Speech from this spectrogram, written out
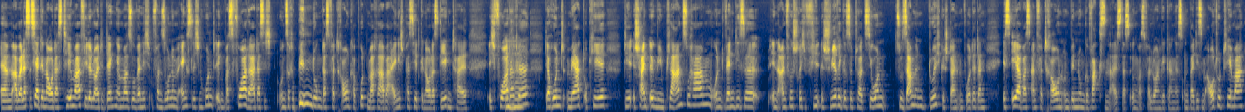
Ähm, aber das ist ja genau das Thema. Viele Leute denken immer so, wenn ich von so einem ängstlichen Hund irgendwas fordere, dass ich unsere Bindung, das Vertrauen kaputt mache. Aber eigentlich passiert genau das Gegenteil. Ich fordere, mhm. der Hund merkt, okay, die scheint irgendwie einen Plan zu haben und wenn diese in Anführungsstrichen viel, schwierige Situation zusammen durchgestanden wurde, dann ist eher was an Vertrauen und Bindung gewachsen, als dass irgendwas verloren gegangen ist. Und bei diesem Autothema,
